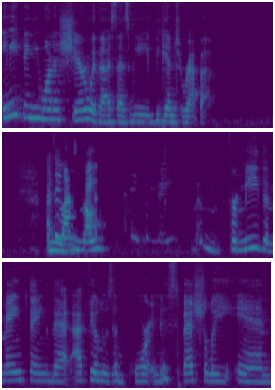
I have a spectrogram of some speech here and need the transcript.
anything you want to share with us as we begin to wrap up? I think last main, for me, the main thing that I feel is important, especially in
